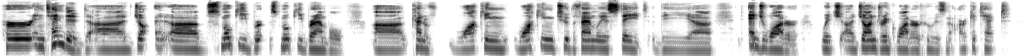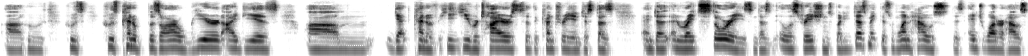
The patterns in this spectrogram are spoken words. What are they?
her intended uh, jo- uh, Smoky Br- Smoky Barnable, uh, kind of walking walking to the family estate, the uh, Edgewater, which uh, John Drinkwater, who is an architect uh, who who's whose kind of bizarre, weird ideas um, get kind of he he retires to the country and just does and does and writes stories and does illustrations. But he does make this one house, this Edgewater house,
